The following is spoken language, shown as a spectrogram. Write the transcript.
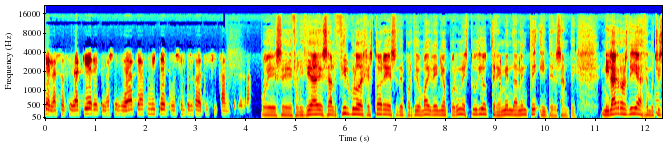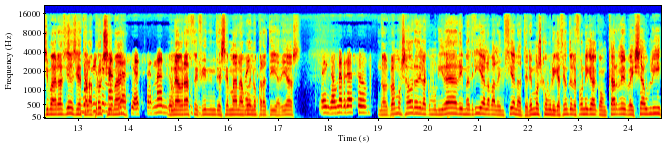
que la sociedad quiere, que la sociedad te admite, pues siempre es gratificante, ¿verdad? Pues eh, felicidades al Círculo de Gestores Deportivos Madrileños por un estudio tremendamente interesante. Milagros Díaz, muchísimas gracias y hasta la próxima. Gracias, Fernando. Un abrazo y fin de semana bueno para ti. Adiós. Venga, un abrazo. Nos vamos ahora de la Comunidad de Madrid a la Valenciana. Tenemos comunicación telefónica con Carles Baixauli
